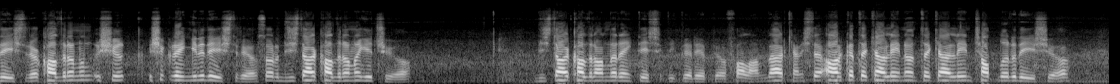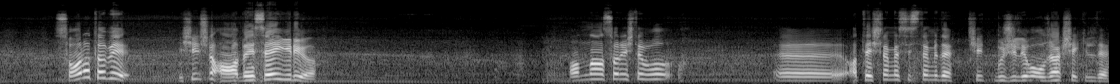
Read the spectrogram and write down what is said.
değiştiriyor. Kadranın ışık ışık rengini değiştiriyor. Sonra dijital kadrana geçiyor. Dijital kadranda renk değişiklikleri yapıyor falan derken işte arka tekerleğin ön tekerleğin çapları değişiyor. Sonra tabi işin içine ABS'ye giriyor. Ondan sonra işte bu eee, ateşleme sistemi de çift bujili olacak şekilde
